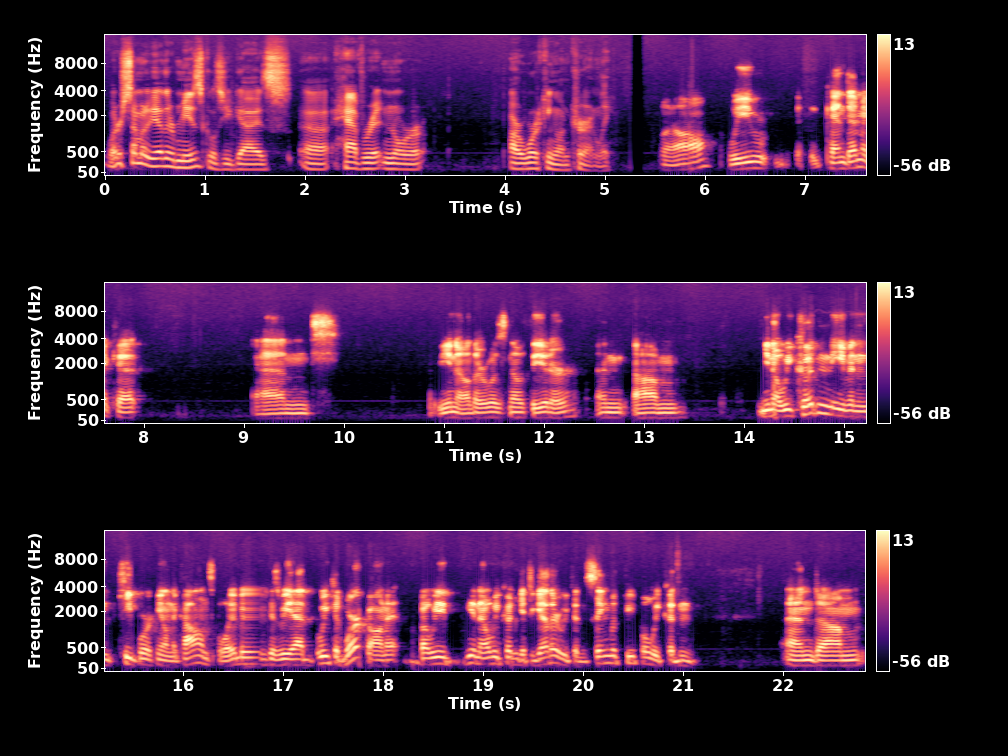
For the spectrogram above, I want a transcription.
What are some of the other musicals you guys uh, have written or are working on currently? Well, we pandemic hit, and you know there was no theater, and um, you know we couldn't even keep working on the Collins Boy because we had we could work on it, but we you know we couldn't get together, we couldn't sing with people, we couldn't. And um,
